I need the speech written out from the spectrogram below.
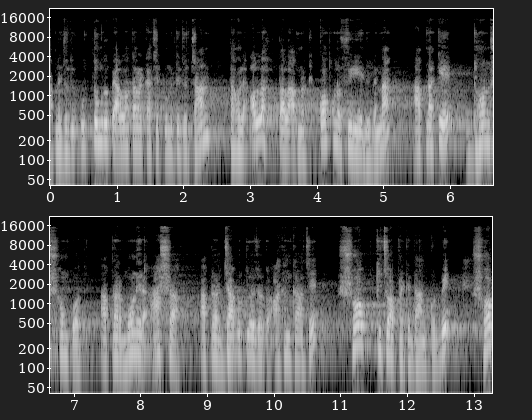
আপনি যদি উত্তম রূপে আল্লাহ তালার কাছে কোনো কিছু চান, তাহলে আল্লাহ তালা আপনাকে কখনো ফিরিয়ে দিবেন না। আপনাকে ধন সম্পদ, আপনার মনের আশা, আপনার যাবতীয় যত আকাঙ্ক্ষা আছে সব কিছু আপনাকে দান করবে সব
